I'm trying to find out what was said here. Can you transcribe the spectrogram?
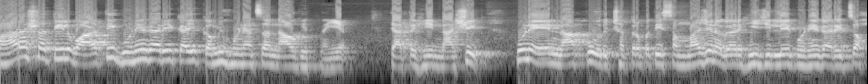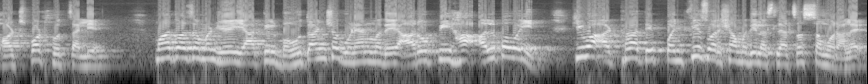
महाराष्ट्रातील वाढती गुन्हेगारी काही कमी होण्याचं नाव घेत नाहीये. त्यातही नाशिक पुणे नागपूर छत्रपती संभाजीनगर ही जिल्हे गुन्हेगारीचं हॉटस्पॉट होत चालली आहे महत्वाचं म्हणजे यातील बहुतांश गुन्ह्यांमध्ये आरोपी हा अल्पवयीन किंवा अठरा ते पंचवीस वर्षामधील असल्याचं समोर आलंय.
